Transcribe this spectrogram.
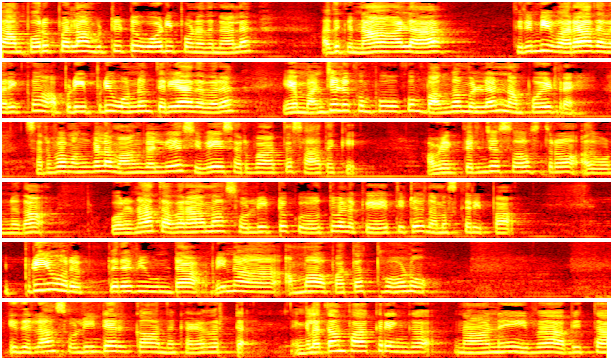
தான் பொறுப்பெல்லாம் விட்டுட்டு ஓடி போனதுனால அதுக்கு நான் ஆளா? திரும்பி வராத வரைக்கும் அப்படி இப்படி ஒன்றும் தெரியாத வரை என் மஞ்சளுக்கும் பூவுக்கும் பங்கம் இல்லைன்னு நான் போயிடுறேன். சர்வமங்கல மாங்கல்யே மாங்கல்ய சிவே சர்வார்த்த சாதகே. அவளுக்கு தெரிஞ்ச சோஸ்திரம் அது ஒன்று தான் ஒரு நாள் தவறாமல் சொல்லிட்டு குத்து விளக்கை ஏற்றிட்டு நமஸ்கரிப்பா. இப்படியும் ஒரு பிறவி உண்டா அப்படின்னு அம்மாவை பார்த்தா தோணும். இதெல்லாம் சொல்லிகிட்டே இருக்கான் அந்த கிழவர்கிட்ட எங்களை தான் பார்க்குறேங்க. நான் இவ அபிதா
